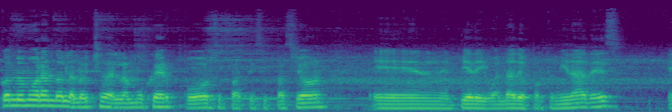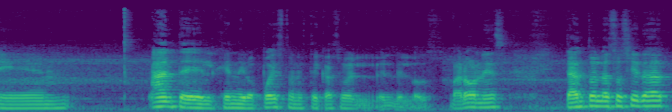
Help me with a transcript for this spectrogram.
conmemorando la lucha de la mujer por su participación en el pie de igualdad de oportunidades ante el género opuesto, en este caso el, el de los varones, tanto en la sociedad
